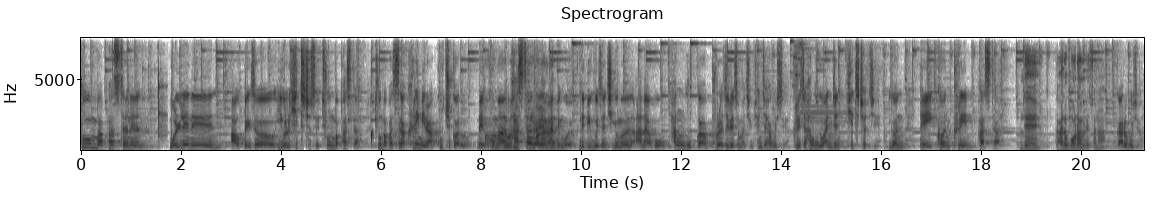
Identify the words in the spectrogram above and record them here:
투움바 파스타는 원래는 아웃백에서 이걸로 히트 쳤어요. 투움바 파스타. 투움바 파스타가 크림이랑 고춧가루, 아, 매콤한 그거를 파스타를? 만든 거예요. 근데 미국에서는 지금은 안 하고 한국과 브라질에서만 지금 현재 하고 있어요. 그래서 한국이 완전 히트 쳤지. 이건 베이컨 크림 파스타. 근데 까르보라 그랬잖아. 까르보죠.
